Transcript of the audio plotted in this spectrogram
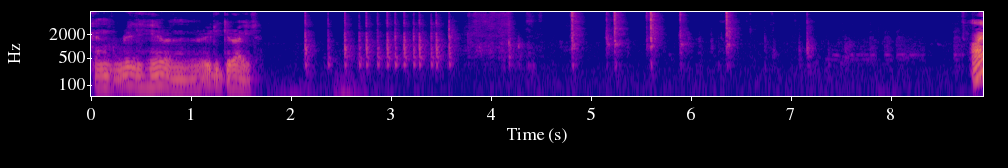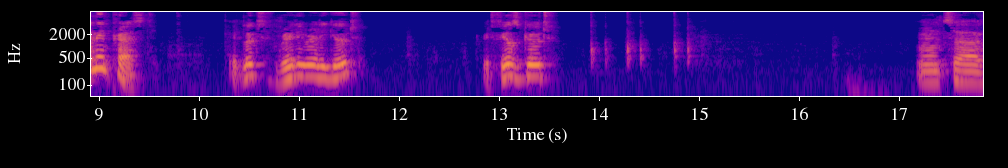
can really hear it, really great. I'm impressed. It looks really, really good. It feels good. And uh,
